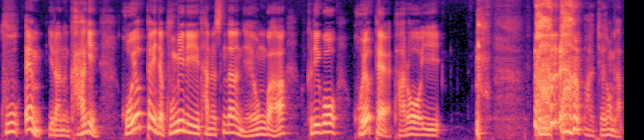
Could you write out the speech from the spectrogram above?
9M이라는 각인 그 옆에 이제 9mm 탄을 쓴다는 내용과 그리고 그 옆에 바로 이 아, 죄송합니다.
